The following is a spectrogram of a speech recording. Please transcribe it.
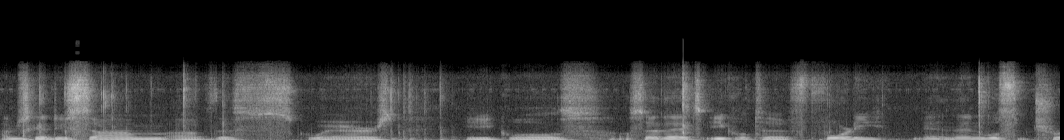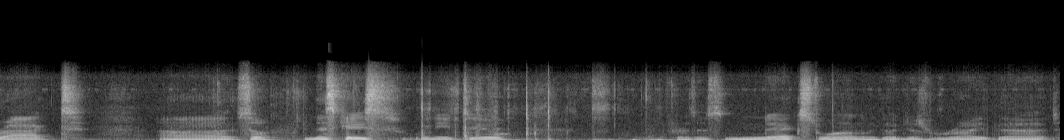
I'm just going to do sum of the squares equals I'll set that it's equal to 40 and then we'll subtract uh, so in this case we need to for this next one let me go and just write that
